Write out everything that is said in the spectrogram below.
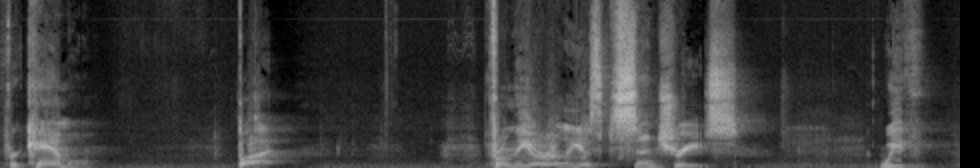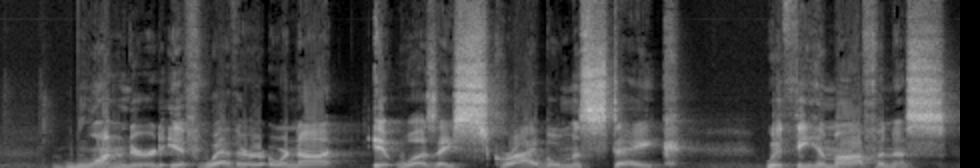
for camel. But from the earliest centuries, we've wondered if whether or not it was a scribal mistake with the homophonous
